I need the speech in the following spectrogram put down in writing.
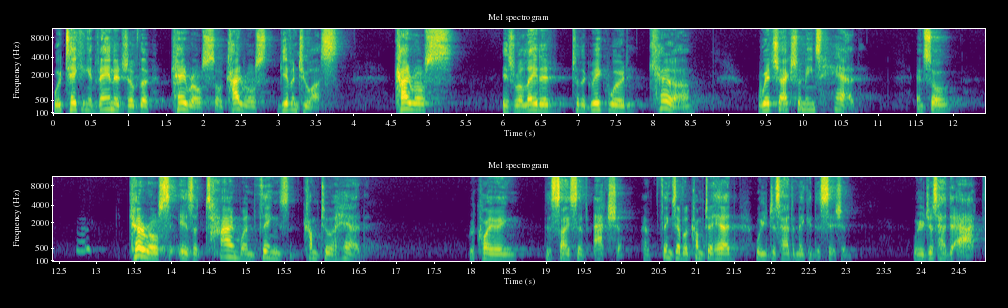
we're taking advantage of the kairos or kairos given to us. Kairos is related to the Greek word kera, which actually means head. And so, kairos is a time when things come to a head, requiring decisive action. Things ever come to head where you just had to make a decision, where you just had to act,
